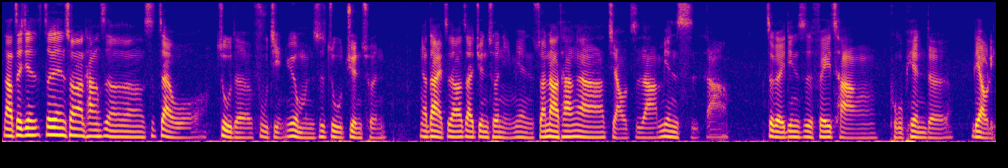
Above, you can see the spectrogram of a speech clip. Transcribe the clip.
那这间这间酸辣汤是呢是在我住的附近，因为我们是住眷村。那大家也知道，在眷村里面，酸辣汤啊、饺子啊、面食啊，这个一定是非常普遍的料理。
